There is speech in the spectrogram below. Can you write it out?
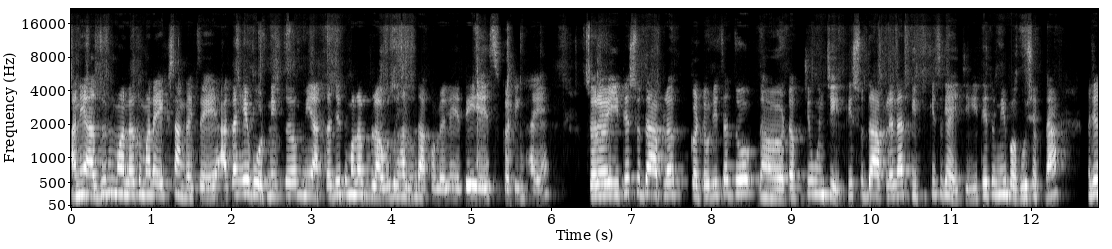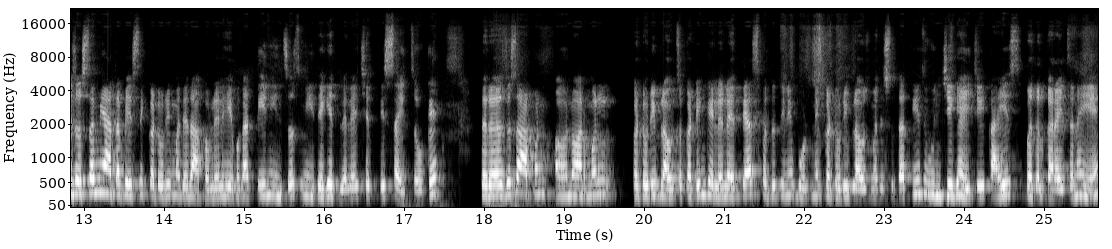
आणि अजून मला तुम्हाला एक सांगायचं आहे. आता हे बोटनेकचं मी आता जे तुम्हाला ब्लाऊज घालून दाखवलेलं आहे ते एस कटिंग आहे. तर इथे सुद्धा आपलं कटोरीचा जो टपची उंची ती सुद्धा आपल्याला तितकीच घ्यायची. इथे तुम्ही बघू शकता. म्हणजे जसं मी आता बेसिक कटोरीमध्ये दाखवलेलं हे बघा तीन इंचच मी इथे घेतलेले आहे छत्तीस साईजचं ओके तर जसं आपण नॉर्मल कटोरी ब्लाऊजचं कटिंग केलेलं आहे. त्याच पद्धतीने बोटने कटोरी ब्लाऊजमध्ये सुद्धा तीच उंची घ्यायची. काहीच बदल करायचा नाहीये.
